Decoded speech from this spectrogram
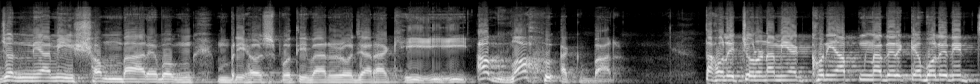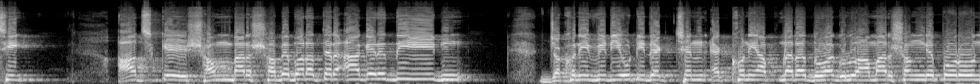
জন্যে আমি সোমবার এবং বৃহস্পতিবার রোজা রাখি। আল্লাহ আকবার। তাহলে চলুন আমি এক্ষুনি আপনাদেরকে বলে দিচ্ছি, আজকে সোমবার সবে বরাতের আগের দিন যখনই ভিডিওটি দেখছেন, এক্ষুনি আপনারা দোয়াগুলো আমার সঙ্গে পড়ুন।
